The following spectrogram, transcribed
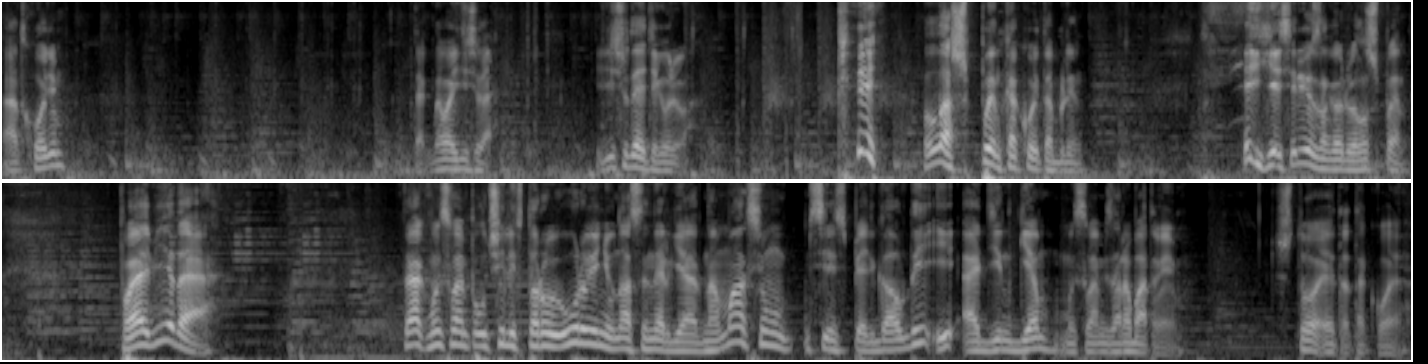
Отходим. Так, давай, иди сюда. Иди сюда, я тебе говорю. Лашпен какой-то, блин. Я серьезно говорю, лашпен Победа! Так, мы с вами получили второй уровень. У нас энергия одна максимум 75 голды и один гем мы с вами зарабатываем. Что это такое?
